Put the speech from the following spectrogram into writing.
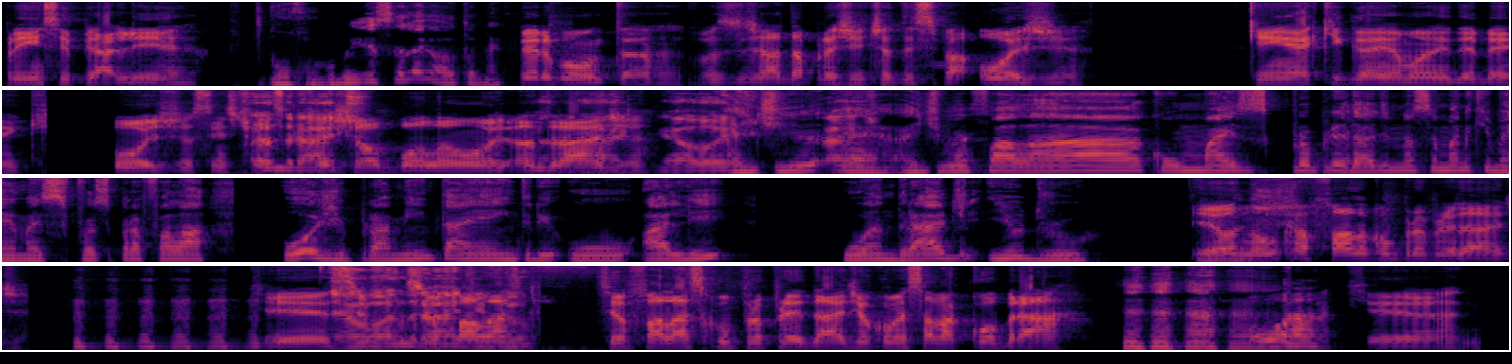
Príncipe Ali. Com o Roma ia ser legal também. Pergunta, você já dá pra gente antecipar. Hoje, quem é que ganha Money in the Bank? Hoje, assim, se tivesse Andrade. que fechar o bolão hoje. Andrade? É hoje. A gente, Andrade. é, a gente vai falar com mais propriedade na semana que vem, mas se fosse pra falar hoje, pra mim tá entre o Ali, o Andrade e o Drew. Eu eu nunca falo com propriedade. Que É se, o eu, se, eu Andrade, falasse, viu? se eu falasse com propriedade, eu começava a cobrar. Porra. Porque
